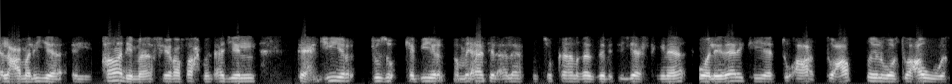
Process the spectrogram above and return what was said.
العملية القادمة في رفح من أجل تهجير جزء كبير مئات الآلاف من سكان غزة باتجاه سيناء ولذلك هي تعطل وتعوق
